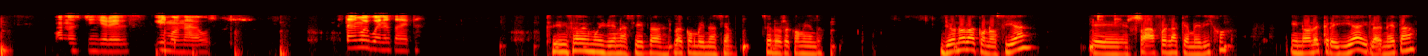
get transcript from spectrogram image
unos ginger ales limonados. Están muy buenos, la neta. Sí, sabe muy bien así la, la combinación. Se los recomiendo. Yo no la conocía. Eh, Fa fue la que me dijo y no le creía y la neta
